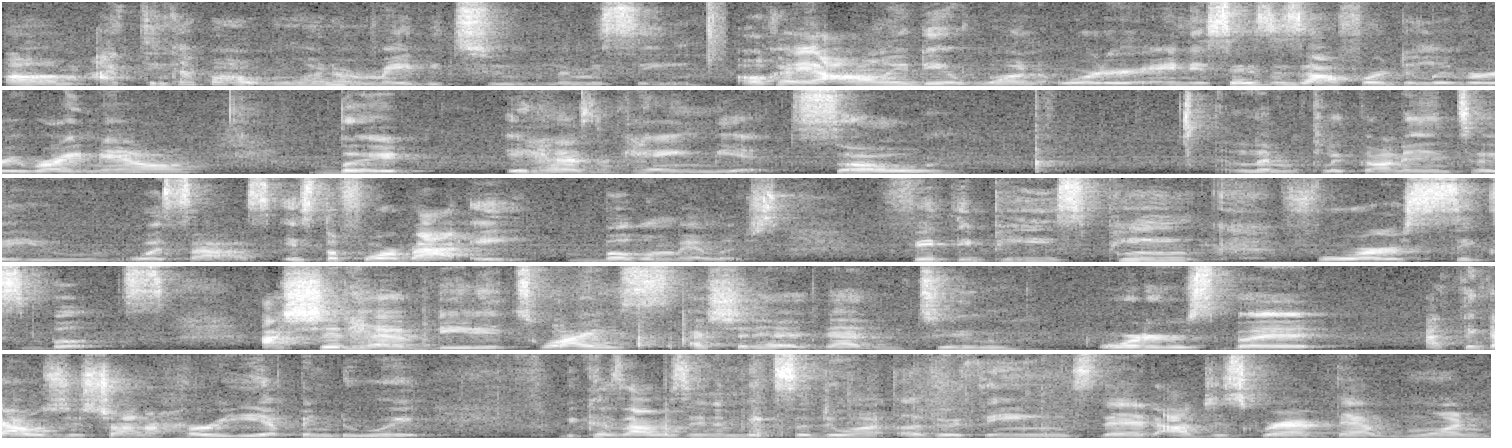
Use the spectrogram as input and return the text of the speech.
um, I think I bought one or maybe two let me see. Okay I only did one order and it says it's out for delivery right now but it hasn't came yet. So let me click on it and tell you what size it's the 4 by 8 bubble mailers 50 piece pink for six bucks I should have did it twice. I should have gotten two orders, but I think I was just trying to hurry up and do it because I was in a mix of doing other things that I just grabbed that one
